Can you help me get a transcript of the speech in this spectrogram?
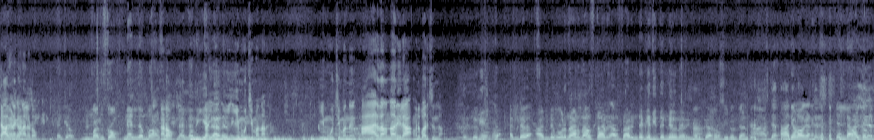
ചാവിയുടെ കാണാലോ കേട്ടോ ഈ- ഈ മൂച്ചിമ്മന്നാണ്. ഈ മൂച്ചിമ്മന്ന് ആരതാണെന്ന് അറിയില്ല അങ്ങോട്ട് പറിച്ചു തിന്നാ. എന്റെ എന്റെ കൂടെ നടന്ന അവസ്ഥാനം അവസ്ഥാനം എന്റെ ഗതി തന്നെ ആദ്യ വ്ളോഗാണ് എല്ലാ നായ്ക്കളും.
